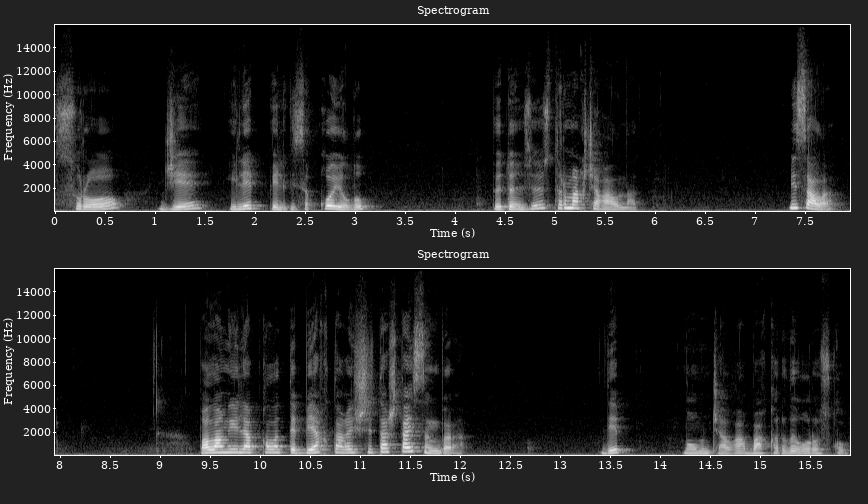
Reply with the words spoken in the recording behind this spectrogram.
суроо же илеп белгиси коюлуп бөтөн сөз тырмакчага алынат. Мисалы балаң ыйлап калат деп бияктагы ишти таштайсыңбы деп момунчалга бакырды ороскул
